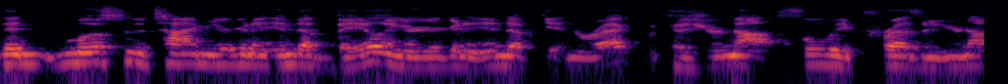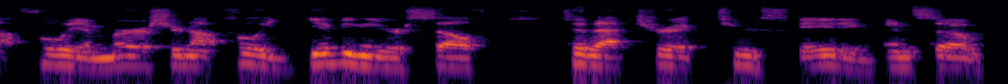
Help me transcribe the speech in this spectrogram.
then most of the time you're gonna end up bailing or you're gonna end up getting wrecked because you're not fully present, you're not fully immersed, you're not fully giving yourself to that trick to skating. And so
